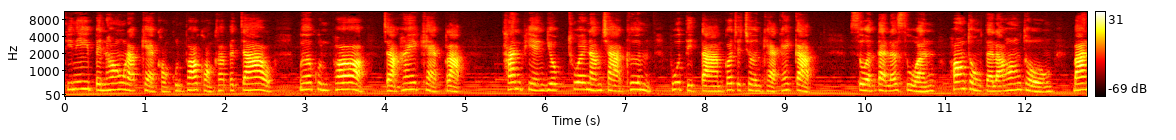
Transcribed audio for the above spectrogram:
ที่นี่เป็นห้องรับแขกของคุณพ่อของข้าพเจ้า เมื่อคุณพ่อจะให้แขกกลับ ท่านเพียงยกถ้วยน้ำชาขึ้น ผู้ติดตามก็จะเชิญแขกให้กลับ สวนแต่ละสวน ห้องโถงแต่ละห้องโถง บ้าน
